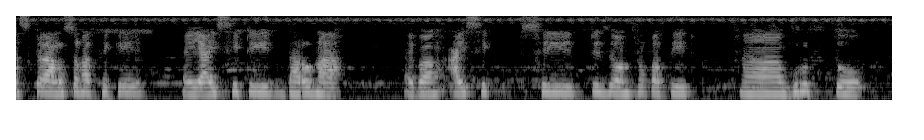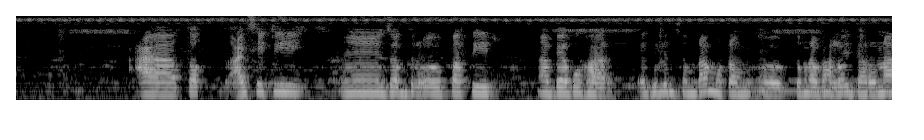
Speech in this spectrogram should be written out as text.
আজকের আলোচনা থেকে এই আইসিটির ধারণা এবং আইসিটি যন্ত্রপাতির গুরুত্ব আইসিটি যন্ত্রপাতির ব্যবহার, এগুলো তোমরা মোটামুটি তোমরা ভালোই ধারণা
